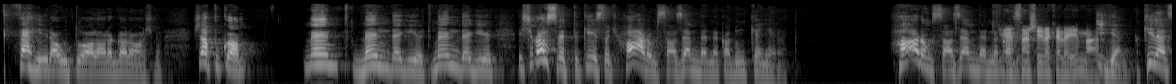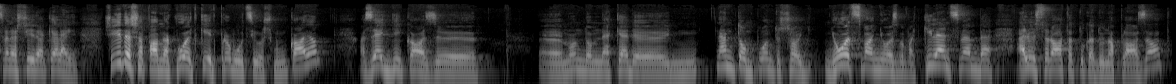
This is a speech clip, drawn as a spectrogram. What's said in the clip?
fehér autó alá a garázsba. És apukám ment, mendegélt, mendegélt, és csak azt vettük észre, hogy 300 embernek adunk kenyeret. 300 embernek adunk. 90-es évek elején már? Igen, a 90-es évek elején. És édesapámnak volt két promóciós munkája. Az egyik az, mondom neked, nem tudom pontosan, hogy 88-ban vagy 90-ben először átadtuk a Dunaplázát,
